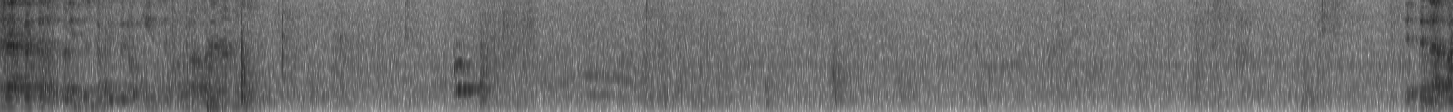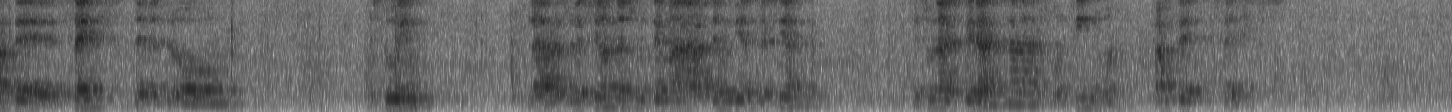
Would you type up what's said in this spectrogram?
Primera carta a los Corintios, capítulo 15, por favor, hermanos. Esta es la parte 6 de nuestro estudio. La resurrección no es un tema de un día especial, es una esperanza continua, parte 6.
